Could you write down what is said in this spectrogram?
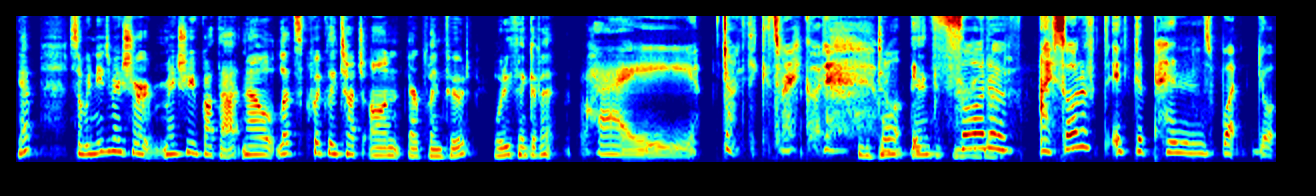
Yep. So we need to make sure make sure you've got that. Now let's quickly touch on airplane food. What do you think of it? I don't think it's very good. You don't think it's very sort good? of. I sort of. It depends what you're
